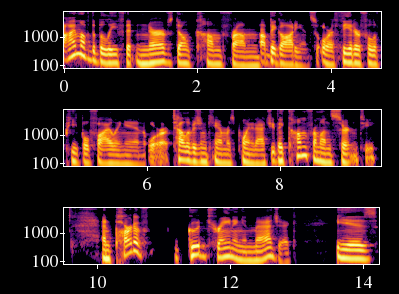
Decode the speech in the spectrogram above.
I'm of the belief that nerves don't come from a big audience or a theater full of people filing in or television cameras pointed at you. They come from uncertainty. And part of good training in magic is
